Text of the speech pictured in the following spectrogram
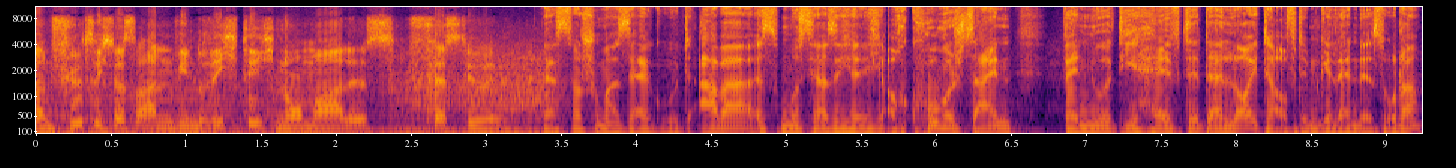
dann fühlt sich das an wie ein richtig normales Festival. Das ist doch schon mal sehr gut. Aber es muss ja sicherlich auch komisch sein, wenn nur die Hälfte der Leute auf dem Gelände ist, oder?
